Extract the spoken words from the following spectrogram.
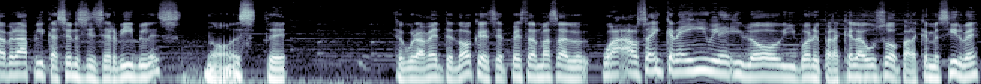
habrá aplicaciones inservibles, ¿no? Este, seguramente, ¿no? Que se prestan más al, wow, está increíble, y luego, y bueno, ¿y para qué la uso? ¿Para qué me sirve?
